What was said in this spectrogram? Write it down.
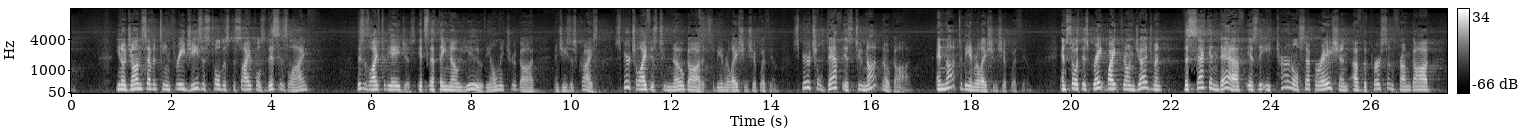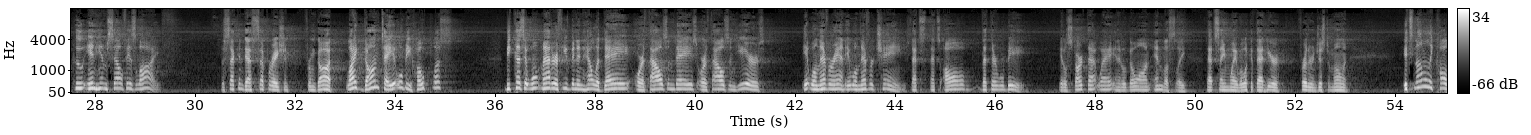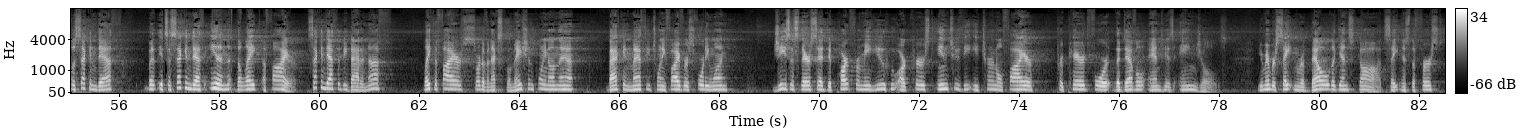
You know, John 17, 3, Jesus told his disciples, This is life. This is life to the ages. It's that they know you, the only true God, and Jesus Christ. Spiritual life is to know God, it's to be in relationship with Him. Spiritual death is to not know God and not to be in relationship with Him. And so at this great white throne judgment, the second death is the eternal separation of the person from God who in himself is life. The second death, separation from God. Like Dante, it will be hopeless because it won't matter if you've been in hell a day or a thousand days or a thousand years. It will never end. It will never change. That's, that's all that there will be. It'll start that way and it'll go on endlessly that same way. We'll look at that here further in just a moment. It's not only called a second death, but it's a second death in the lake of fire. Second death would be bad enough. Lake of fire, sort of an exclamation point on that. Back in Matthew 25, verse 41, Jesus there said, Depart from me, you who are cursed, into the eternal fire prepared for the devil and his angels. You remember Satan rebelled against God. Satan is the first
